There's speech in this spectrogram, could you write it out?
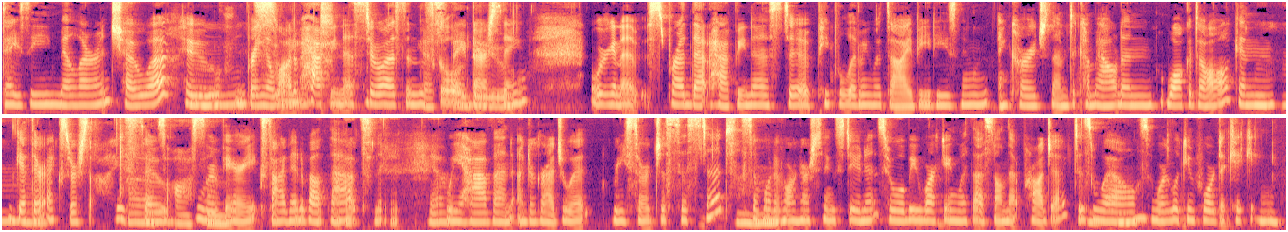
Daisy Miller and Choa, who bring a lot of happiness to us in the Yes, School of do. Nursing. We're going to spread that happiness to people living with diabetes and encourage them to come out and walk a dog and get their exercise. so, Mm-hmm. Oh, we're very excited about that. that's neat yeah We have an undergraduate research assistant, so one of mm-hmm. our nursing students who will be working with us on that project as mm-hmm. well. So we're looking forward to kicking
